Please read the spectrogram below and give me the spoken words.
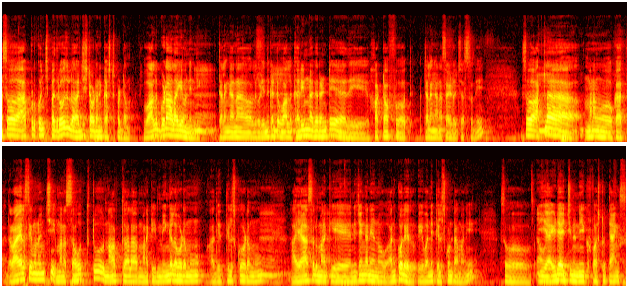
సో అప్పుడు కొంచెం పది రోజులు అడ్జస్ట్ అవ్వడానికి కష్టపడ్డాం. వాళ్ళకి కూడా అలాగే ఉన్నింది. తెలంగాణ వాళ్ళు కూడా ఎందుకంటే వాళ్ళు కరీంనగర్ అంటే అది హార్ట్ ఆఫ్ తెలంగాణ సైడ్ వచ్చేస్తుంది. సో అట్లా మనము ఒక రాయలసీమ నుంచి మన సౌత్ టు నార్త్ అలా మనకి మింగిల్ అవ్వడము అది తెలుసుకోవడము ఆ యాసలు మనకి నిజంగా నేను అనుకోలేదు ఇవన్నీ తెలుసుకుంటామని. సో ఈ ఐడియా ఇచ్చిన నీకు ఫస్ట్ థ్యాంక్స్.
